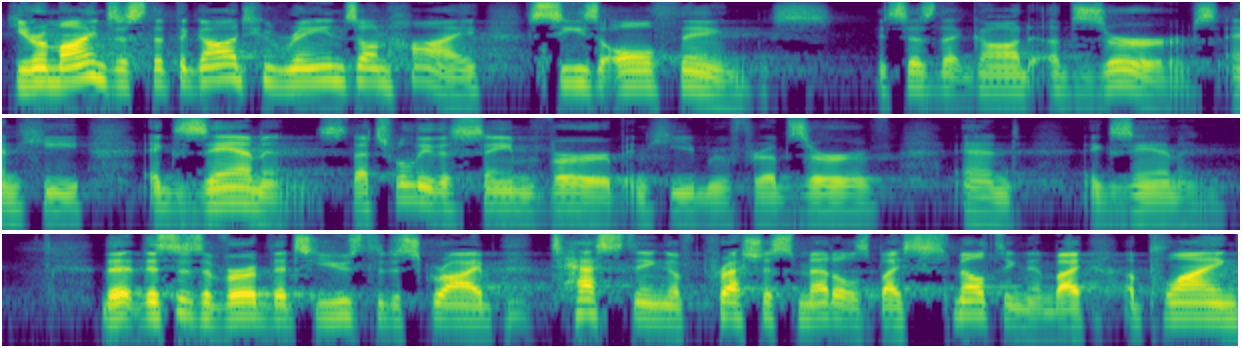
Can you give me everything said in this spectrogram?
He reminds us that the God who reigns on high sees all things. It says that God observes and he examines. That's really the same verb in Hebrew for observe and examine. This is a verb that's used to describe testing of precious metals by smelting them, by applying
